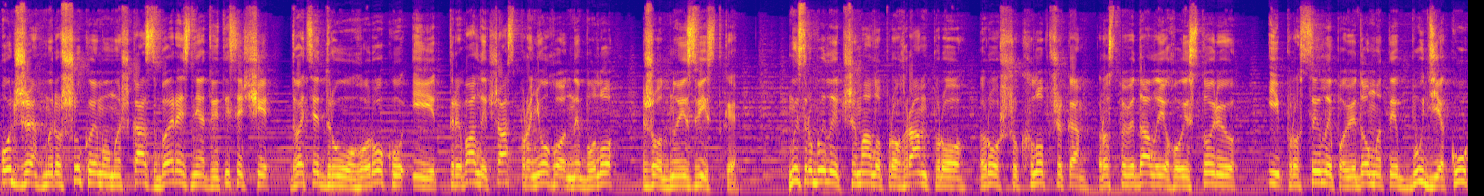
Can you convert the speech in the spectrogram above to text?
Отже, ми розшукуємо мишка з березня 2022 року, і тривалий час про нього не було жодної звістки. Ми зробили чимало програм про розшук хлопчика, розповідали його історію і просили повідомити будь-яку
